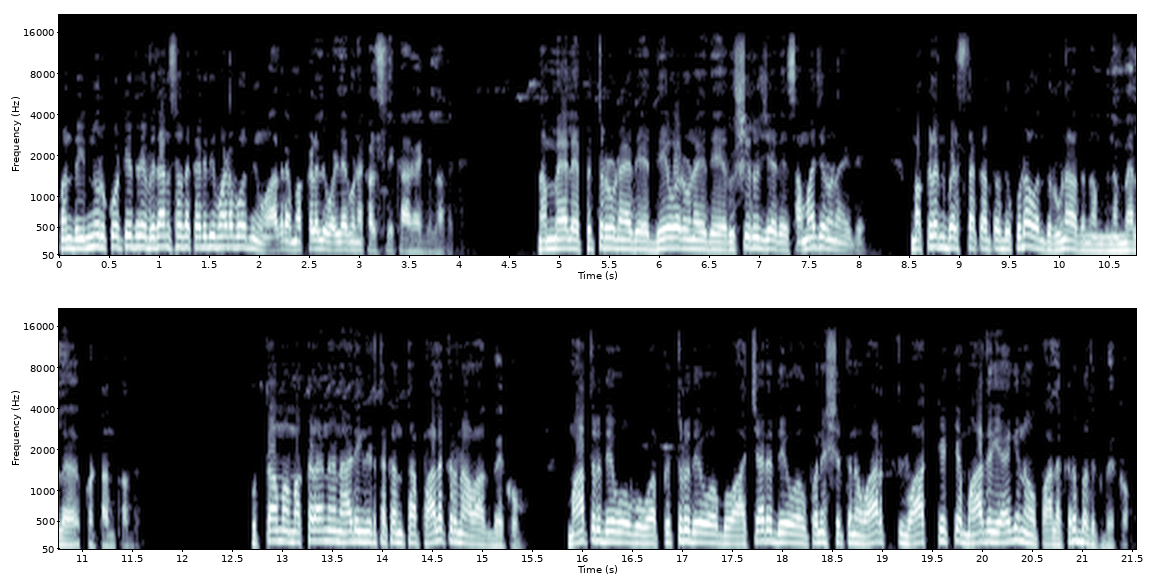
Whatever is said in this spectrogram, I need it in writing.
ಒಂದು ಇನ್ನೂರು ಕೋಟಿ ಇದ್ರೆ ವಿಧಾನಸೌಧ ಖರೀದಿ ಮಾಡ್ಬೋದು ನೀವು. ಆದರೆ ಮಕ್ಕಳಲ್ಲಿ ಒಳ್ಳೆ ಗುಣ ಕಳಿಸ್ಲಿಕ್ಕೆ ಆಗಂಗಿಲ್ಲ ಅದಕ್ಕೆ. ನಮ್ಮ ಮೇಲೆ ಪಿತೃಋಣ ಇದೆ, ದೇವ ಋಣ ಇದೆ, ಋಷಿ ರುಜಿ ಇದೆ, ಸಮಾಜ ಋಣ ಇದೆ. ಮಕ್ಕಳನ್ನು ಬೆಳೆಸ್ತಕ್ಕಂಥದ್ದು ಕೂಡ ಒಂದು ಋಣ ಅದು ನಮ್ಮ ನಮ್ಮ ಮೇಲೆ ಕೊಟ್ಟಂಥದ್ದು. ಉತ್ತಮ ಮಕ್ಕಳನ್ನು ನಾಡಿಗೆ ನೀಡ್ತಕ್ಕಂಥ ಪಾಲಕರು ನಾವಾಗಬೇಕು. ಮಾತೃದೇವೋಭವ, ಪಿತೃದೇವೋಭವ ಆಚಾರ್ಯ ದೇವ ಉಪನಿಷತ್ತಿನ ವಾರ್ ವಾಕ್ಯಕ್ಕೆ ಮಾದರಿಯಾಗಿ ನಾವು ಪಾಲಕರು ಬದುಕಬೇಕು.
